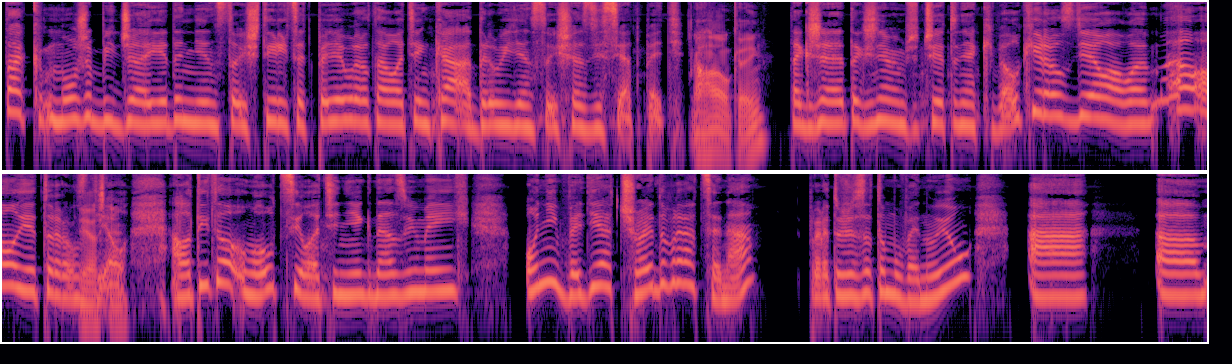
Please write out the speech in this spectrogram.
Tak môže byť, že jeden deň stojí 45 eur tá letenka a druhý deň stojí 65. Aha, OK. Takže, takže neviem, či je to nejaký veľký rozdiel, ale, ale je to rozdiel. Jasne. Ale títo lovci leteniek, nazvime ich, oni vedia, čo je dobrá cena, pretože sa tomu venujú a um,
